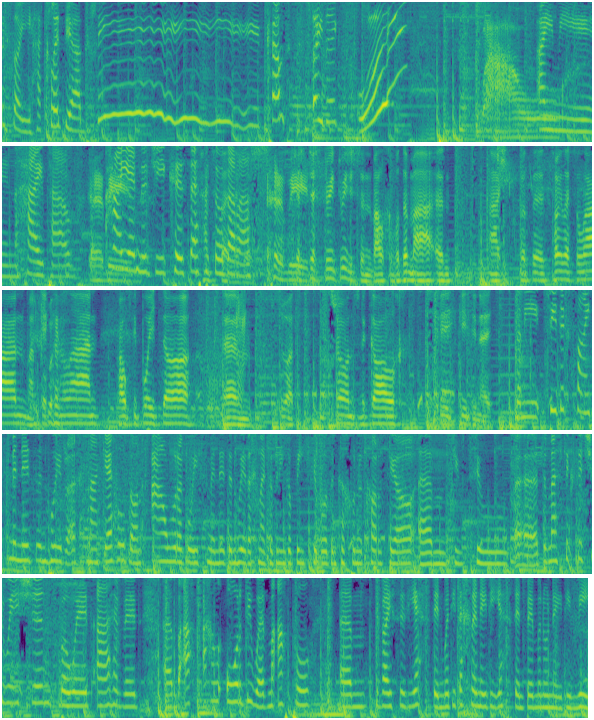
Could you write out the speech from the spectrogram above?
croeso i haclediad rhif cant deuddeg Wow. I mean, hi pawb. I mean, High energy cursed episode arall. I mean. Just, just, dwi, dwi just yn falch o fod yma yn... Ac bod y toilet y lan, mae'r gegin y lan, pawb di bwydo, um, tywod, trons yn y golch, gyd i wneud. Da ni 37 munud yn hwyrach na ge, hold on, awr ag 8 munud yn hwyrach na gyda ni'n gobeithio bod yn cychwyn recordio um, due to uh, domestic situations, bywyd a hefyd. Um, a, a, o'r diwedd mae Apple um, devices Iestyn wedi dechrau wneud i Iestyn be maen nhw'n wneud i fi.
